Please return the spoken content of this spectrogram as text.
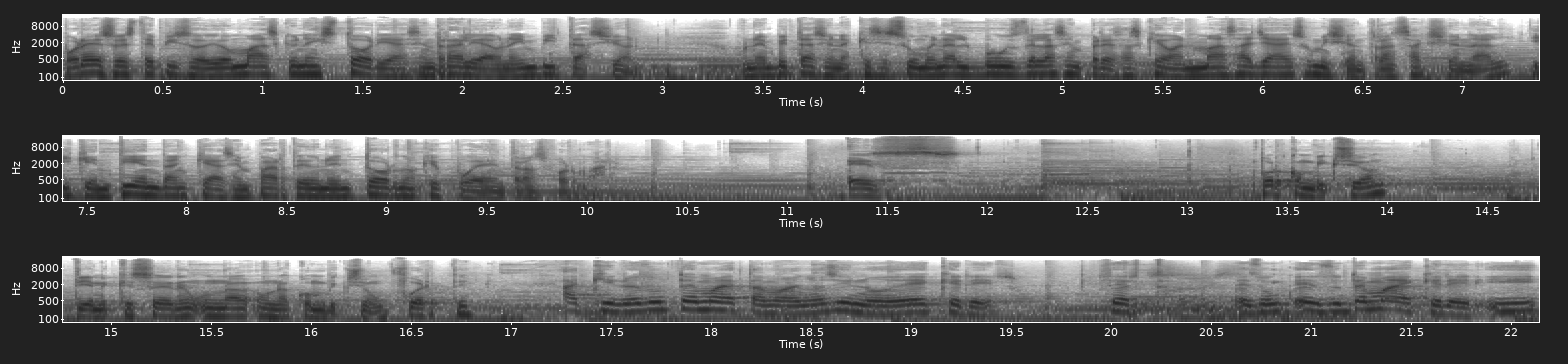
Por eso este episodio más que una historia es en realidad una invitación. Una invitación a que se sumen al bus de las empresas que van más allá de su misión transaccional y que entiendan que hacen parte de un entorno que pueden transformar es por convicción, tiene que ser una, convicción fuerte. Aquí no es un tema de tamaño, sino de querer, ¿cierto? Es un, es un tema de querer. Y,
